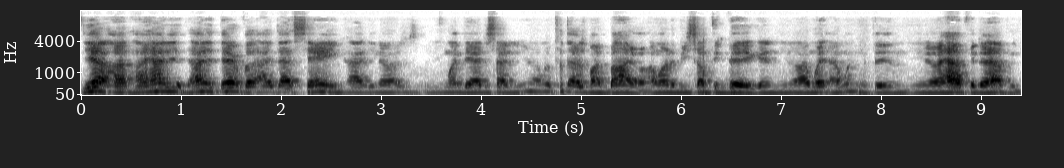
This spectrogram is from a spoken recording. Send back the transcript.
yeah, I, I, had it, I had it there, but I, that saying, I, you know, was, one day I decided, you know, I'm gonna put that as my bio. I want to be something big, and you know, I went, I went with it, and you know, it happened. It happened.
